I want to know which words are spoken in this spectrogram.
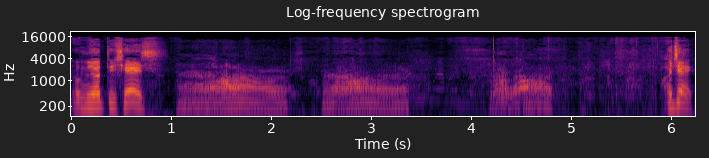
Rumiotis es. Oye.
